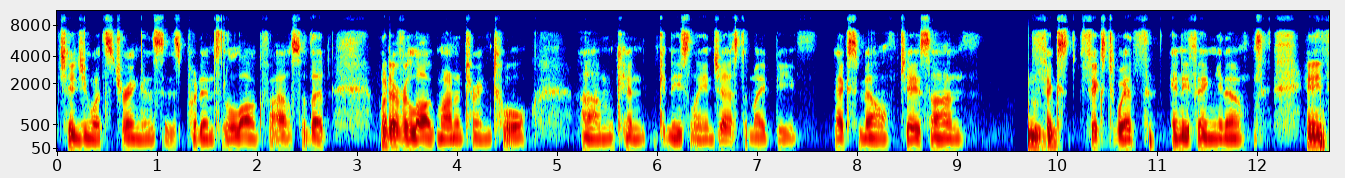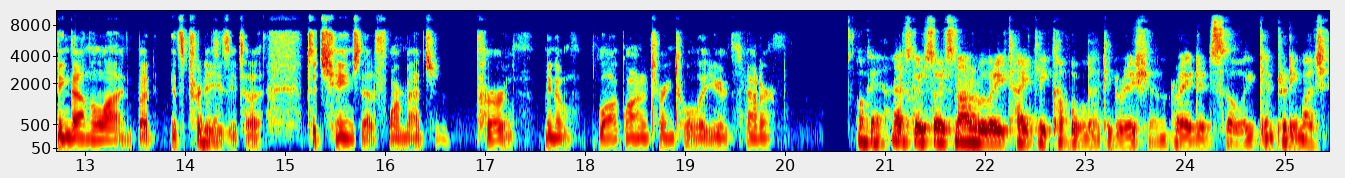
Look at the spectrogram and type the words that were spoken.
changing what string is is put into the log file so that whatever log monitoring tool um, can can easily ingest. It might be XML, JSON, mm-hmm. fixed fixed width, anything you know, anything down the line. But it's pretty okay. easy to to change that format per you know log monitoring tool that you encounter. Okay, that's good. So it's not a very tightly coupled integration, right? It's so you can pretty much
